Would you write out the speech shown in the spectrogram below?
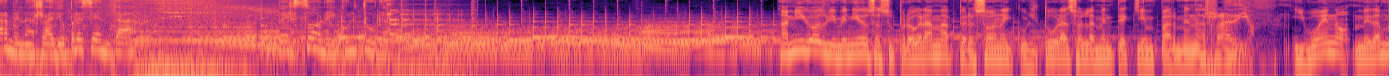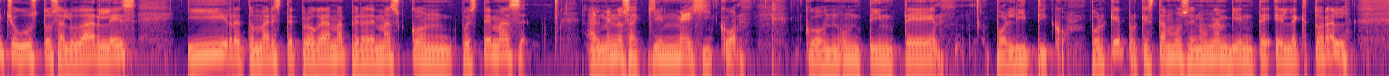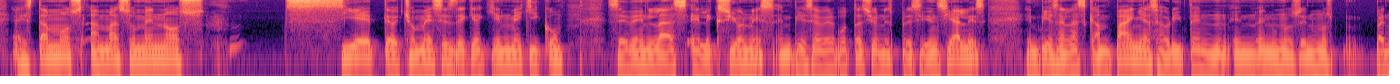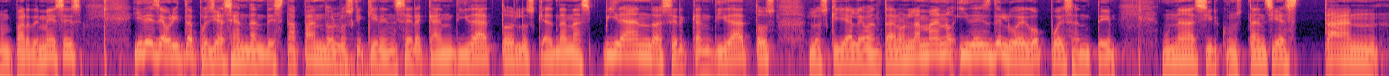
Parmenas Radio presenta Persona y Cultura. Amigos, bienvenidos a su programa Persona y Cultura solamente aquí en Parmenas Radio. Y bueno, me da mucho gusto saludarles y retomar este programa, pero además con pues temas, al menos aquí en México, con un tinte político. ¿Por qué? Porque estamos en un ambiente electoral. Estamos a más o menos siete, ocho meses de que aquí en México se den las elecciones, empiece a haber votaciones presidenciales, empiezan las campañas ahorita en, unos, en, unos, en un par de meses, y desde ahorita pues ya se andan destapando los que quieren ser candidatos, los que andan aspirando a ser candidatos, los que ya levantaron la mano, y desde luego pues ante unas circunstancias tan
